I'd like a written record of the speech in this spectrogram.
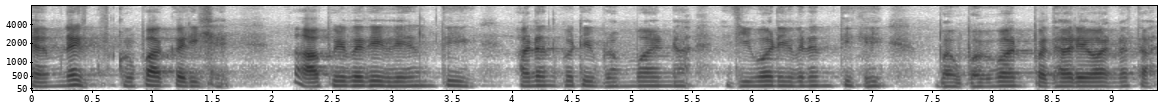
એમને કૃપા કરી છે. આપણી બધી વિનંતી, અનંત કોટી બ્રહ્માંડના જીવોની વિનંતીથી ભગવાન પધારેવા નહોતા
